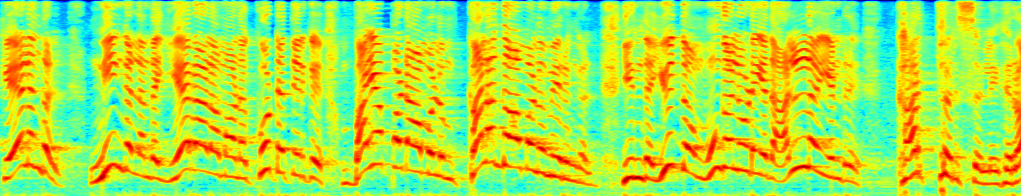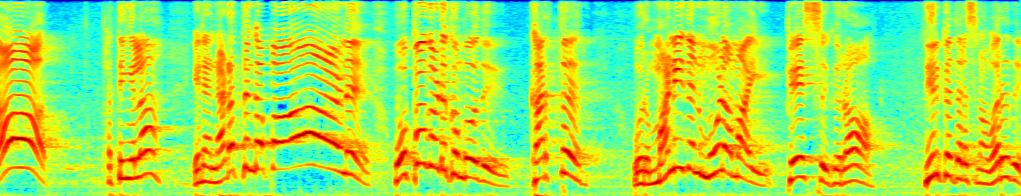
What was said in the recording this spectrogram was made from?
கேளுங்கள். நீங்கள் அந்த ஏராளமான கூட்டத்திற்கு பயப்படாமலும் கலங்காமலும் இருங்கள். இந்த யுத்தம் உங்களுடையது அல்ல என்று கர்த்தர் சொல்லுகிறார். பார்த்தீங்களா என்னை நடத்துங்கப்பான்னு ஒப்பு கொடுக்கும்போது கர்த்தர் ஒரு மனிதன் மூலமாய் பேசுகிறா தீர்க்க தரிசனம் வருது.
